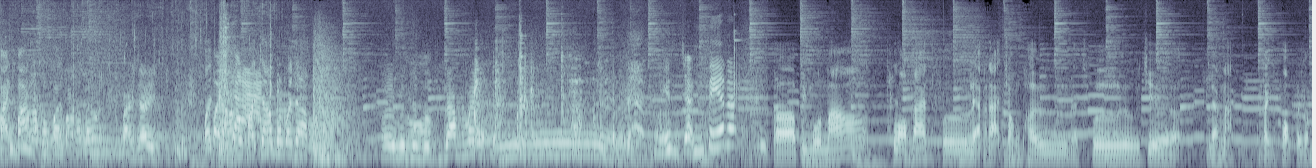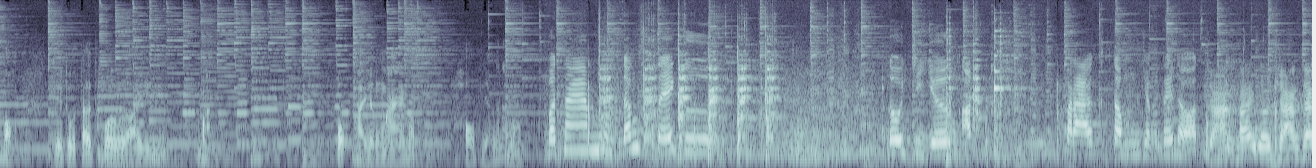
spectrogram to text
បាយបានបងបាយបានបងបាយចៃបាយចាំបាយចាំបងបាយចាំហើយវាទៅស្កាប់មែនមានអញ្ចឹងទៀតណាអឺពីមុនមកធ្លាប់ដែរធ្វើលក្ខណៈចុងភៅដែលធ្វើជាលក្ខណៈបេកកប៉ុកបេកកប៉ុកជាទូទៅធ្វើឲ្យបាត់ពុកហើយនឹងម៉ែបាត់ ហូបអញ្ចឹងណាបងបើតាមខ្ញុំដឹងស្ទេកគឺដូចជាយើងអត់ប្រើខ្ទឹមអញ្ចឹងទេត្រូវអត់ចានបែកយកចានទៅ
